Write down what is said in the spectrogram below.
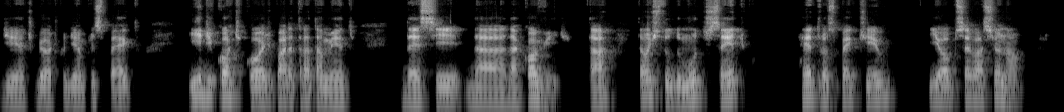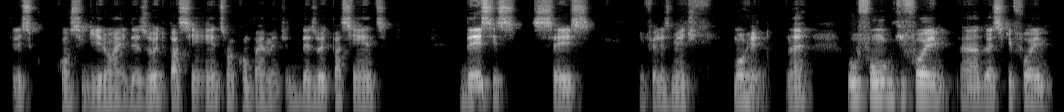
de antibiótico de amplo espectro e de corticoide para tratamento desse da, da COVID, tá? Então, estudo multicêntrico, retrospectivo e observacional. Eles conseguiram aí 18 pacientes, um acompanhamento de 18 pacientes, desses, seis, infelizmente, morreram, né? O fungo que foi, a doença que foi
